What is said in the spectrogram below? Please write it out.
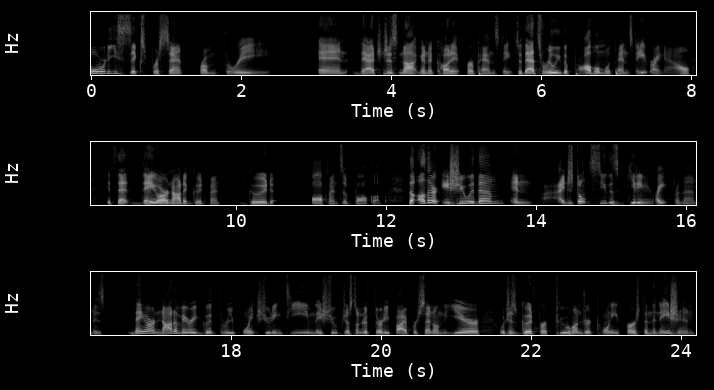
46% from three. And that's just not going to cut it for Penn State. So that's really the problem with Penn State right now. It's that they are not a good good offensive ball club. The other issue with them, and I just don't see this getting right for them, is they are not a very good three point shooting team. They shoot just under 35% on the year, which is good for 221st in the nation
